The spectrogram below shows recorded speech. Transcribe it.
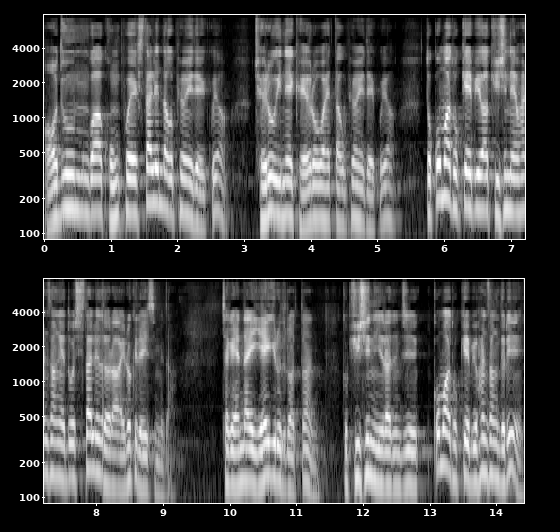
어둠과 공포에 시달린다고 표현이 되어 있고요. 죄로 인해 괴로워했다고 표현이 되어 있고요. 또 꼬마 도깨비와 귀신의 환상에도 시달리더라 이렇게 되어 있습니다. 제가 옛날에 얘기로 들었던 그 귀신이라든지 꼬마 도깨비 환상들이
